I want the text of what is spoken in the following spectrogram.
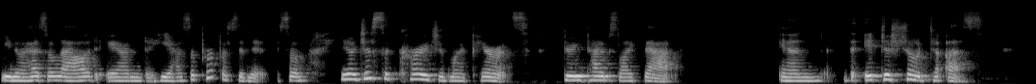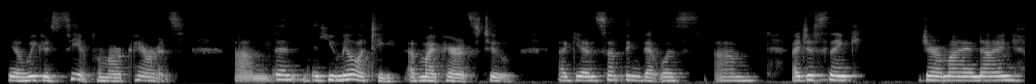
you know, has allowed, and he has a purpose in it. So, you know, just the courage of my parents during times like that. And it just showed to us, you know, we could see it from our parents. Um, then the humility of my parents, too. Again, something that was, um, I just think Jeremiah 9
